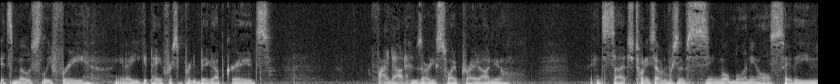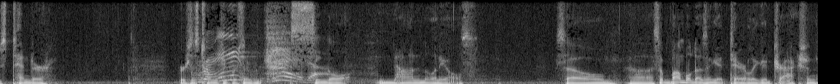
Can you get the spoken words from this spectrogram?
It's mostly free. You know, you could pay for some pretty big upgrades. Find out who's already swiped right on you and such. 27% of single millennials say they use Tinder versus 22% of single non millennials. So, uh, so Bumble doesn't get terribly good traction.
